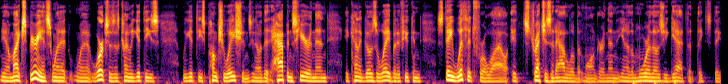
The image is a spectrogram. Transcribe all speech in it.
you know my experience when it when it works is, it's kind of we get these we get these punctuations, you know, that happens here and then it kind of goes away. But if you can stay with it for a while, it stretches it out a little bit longer. And then, you know, the more of those you get, that they, they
